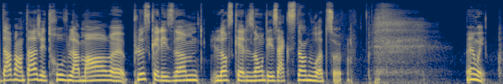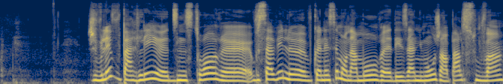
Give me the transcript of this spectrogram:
davantage et trouvent la mort plus que les hommes lorsqu'elles ont des accidents de voiture. Ben oui. Je voulais vous parler euh, d'une histoire. Euh, vous savez, là, vous connaissez mon amour euh, des animaux, j'en parle souvent.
